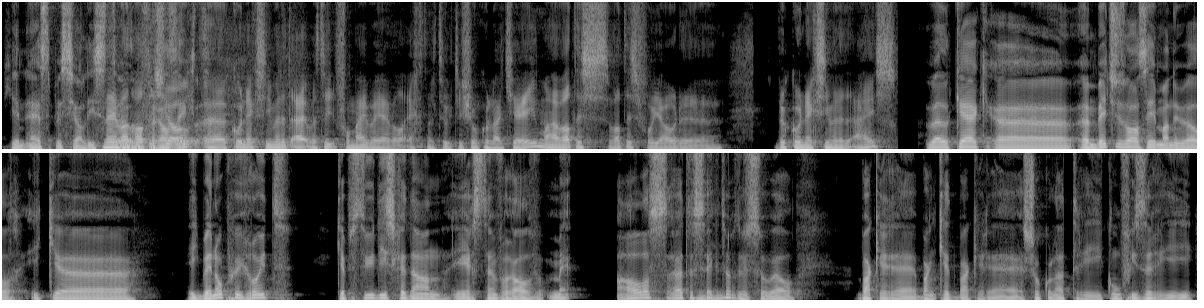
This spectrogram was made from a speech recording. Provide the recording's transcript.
geen ijsspecialist. Nee, want wat is jouw uh, connectie met het ijs? Want voor mij ben jij wel echt natuurlijk de chocolatier, maar wat is, wat is voor jou de, de connectie met het ijs? Wel, kijk, een beetje zoals Emmanuel. Ik, ik ben opgegroeid, ik heb studies gedaan, eerst en vooral met alles uit de mhm. sector, mm -hmm. dus zowel bakkerij, banketbakkerij, chocolaterie, confiserie,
